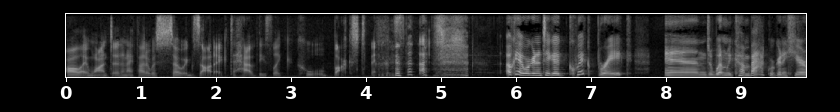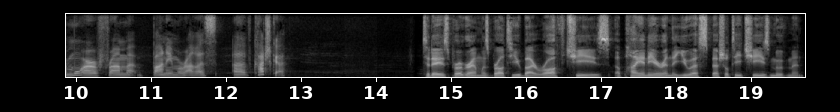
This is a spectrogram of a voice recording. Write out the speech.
all I wanted, and I thought it was so exotic to have these like cool boxed things. okay, we're going to take a quick break, and when we come back, we're going to hear more from Bonnie Morales of Kachka. Today's program was brought to you by Roth Cheese, a pioneer in the U.S. specialty cheese movement.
